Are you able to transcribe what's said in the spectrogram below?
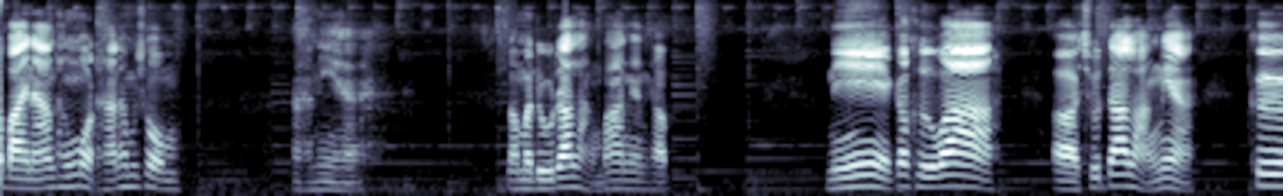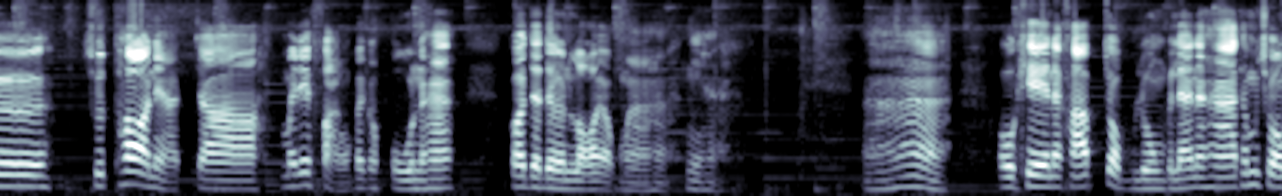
ระบายน้ำทั้งหมดฮะท่านผู้ชมอ่านี่ฮะเรามาดูด้านหลังบ้านกันครับ นี่ก็คือว่าเออชุดด้านหลังเนี่ยคือชุดท่อเนี่ยจะไม่ได้ฝังไปกับปูนนะฮะก็จะเดินลอยออกมาฮะนี่ฮะอ่าโอเคนะครับ จบลงไปแล้วนะฮะท่านผู้ชม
